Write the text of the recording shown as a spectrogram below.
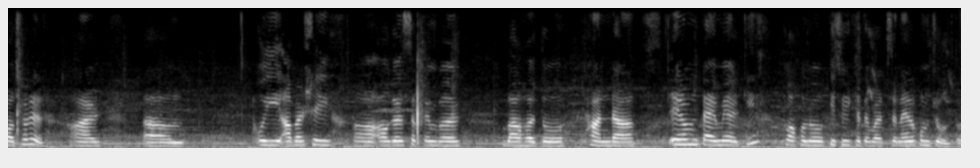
বছরের। আর ওই আবার সেই অগাস্ট সেপ্টেম্বর বা হয়তো ঠান্ডা এরকম টাইমে আর কি কখনো কিছুই খেতে পারছে না, এরকম চলতো।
